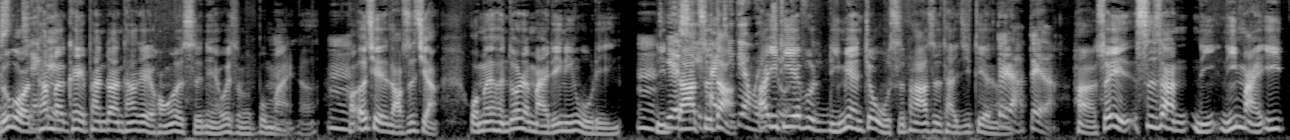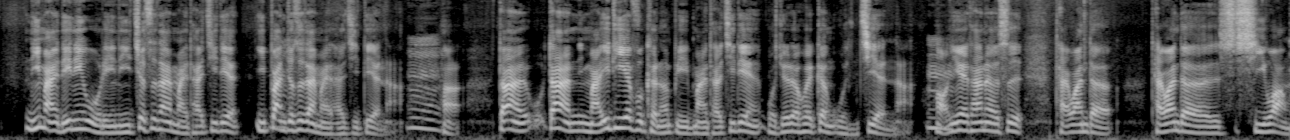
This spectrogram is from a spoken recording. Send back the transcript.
如果他们可以判断它可以红二十年，为什么不买呢？嗯，而且老实讲，我们很多人买零零五零，嗯，你大家知道啊，ETF 里面就五十趴是台积电啊。对了，对了，哈，所以事实上，你你买一你买零零五零，你就是在买台积电，一半就是在买台积电呐。嗯，哈，当然当然，你买 ETF 可能比买台积电，我觉得会更稳健呐。哦，因为它那个是台湾的。台湾的希望嘛，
